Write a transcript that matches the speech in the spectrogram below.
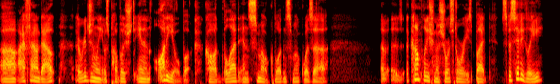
Uh, I found out originally it was published in an audio book called Blood and Smoke. Blood and Smoke was a, a, a compilation of short stories, but specifically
